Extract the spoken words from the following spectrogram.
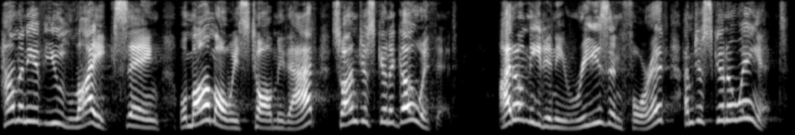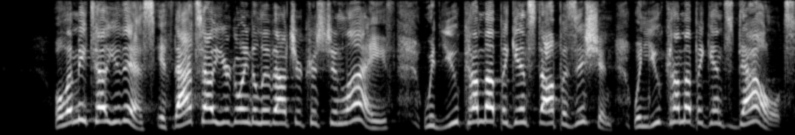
How many of you like saying, Well, mom always told me that, so I'm just gonna go with it? I don't need any reason for it, I'm just gonna wing it. Well, let me tell you this if that's how you're going to live out your Christian life, when you come up against opposition, when you come up against doubts,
